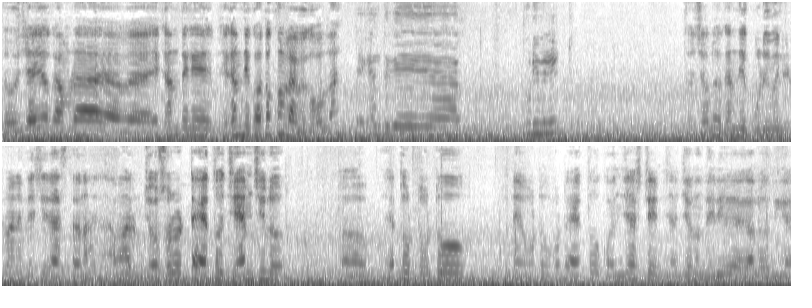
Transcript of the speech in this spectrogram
তো যাই হোক আমরা এখান থেকে এখান থেকে কতক্ষণ লাগবে গোপালদা? এখান থেকে কুড়ি মিনিট। তো চলো এখান থেকে কুড়ি মিনিট মানে বেশি রাস্তা না। আমার যশোর রোডটা এত জ্যাম ছিল এত টোটো মানে অটো ফটো এত কনজাস্টেড যার জন্য দেরি হয়ে গেল ওদিকে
